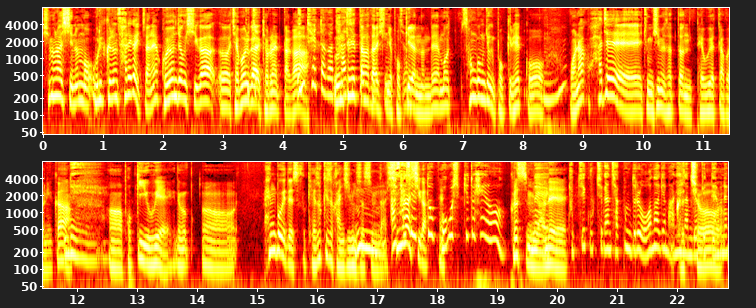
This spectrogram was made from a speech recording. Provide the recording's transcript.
심은하 씨는 뭐 우리 그런 사례가 있잖아요. 고현정 씨가 어, 재벌과 그렇죠. 결혼했다가 은퇴했다가 다시 은퇴했다가 또 다시 이제. 복귀를 했는데 뭐 성공적인 복귀를 했고 음. 워낙 화제 중심에 섰던 배우였다 보니까 네. 어, 복귀 이후에 그다음에 어 행보에 대해서도 계속해서 관심이 있었습니다. 음. 아, 사실 씨가 또 네. 보고 싶기도 해요. 그렇습니다. 네. 굵직굵직한 작품들을 워낙에 많이 그렇죠. 남겼기 때문에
